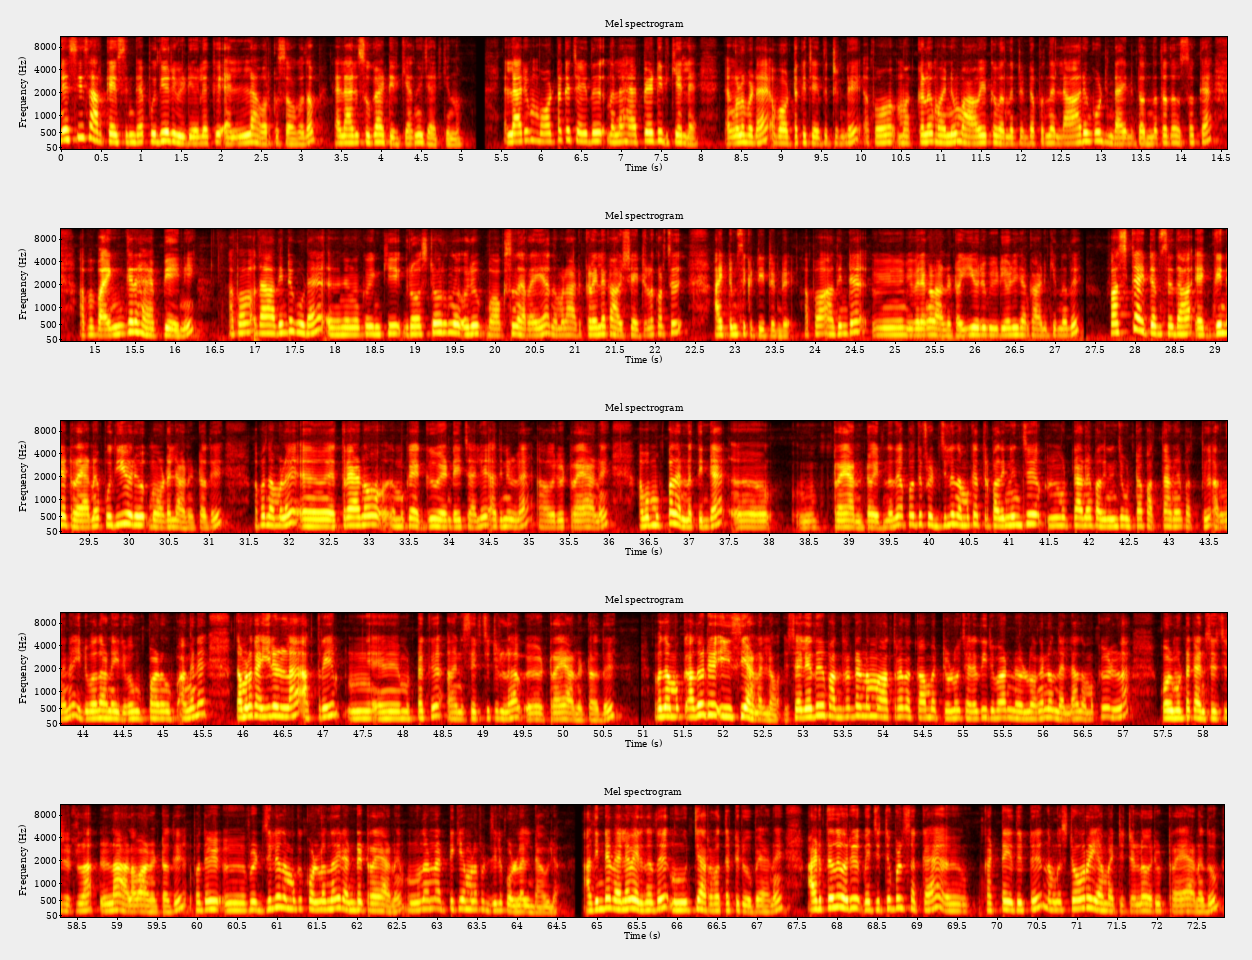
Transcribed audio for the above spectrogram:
നെസീസ് ആർക്കൈവ്സിന്റെ പുതിയൊരു വീഡിയോയിലേക്ക് എല്ലാവർക്കും സ്വാഗതം. എല്ലാവരും സുഖമായിട്ടിരിക്കുകയെന്ന് വിചാരിക്കുന്നു. എല്ലാവരും വോട്ടൊക്കെ ചെയ്ത് നല്ല ഹാപ്പി ആയിട്ട് ഇരിക്കുകയല്ലേ ഞങ്ങളിവിടെ വോട്ടൊക്കെ ചെയ്തിട്ടുണ്ട്. അപ്പോൾ മക്കൾ മനും വാവയൊക്കെ വന്നിട്ടുണ്ട്. അപ്പോൾ ഒന്ന് എല്ലാവരും കൂടി ഉണ്ടായിരുന്നു കേട്ടോ ഇന്നത്തെ ദിവസമൊക്കെ. അപ്പോൾ ഭയങ്കര ഹാപ്പി ആയിനി. അപ്പോൾ അതാ അതിന്റെ കൂടെ ഞങ്ങൾക്ക് എനിക്ക് ഗ്രോ സ്റ്റോറിൽ നിന്ന് ഒരു ബോക്സ് നിറയെ നമ്മുടെ അടുക്കളയിലേക്ക് ആവശ്യമായിട്ടുള്ള കുറച്ച് ഐറ്റംസ് കിട്ടിയിട്ടുണ്ട്. അപ്പോൾ അതിന്റെ വിവരങ്ങളാണ് കേട്ടോ ഈ ഒരു വീഡിയോയിൽ ഞാൻ കാണിക്കുന്നത്. ഫസ്റ്റ് ഐറ്റംസ് ഇതാ എഗ്ഗിന്റെ ട്രേ ആണ്. പുതിയൊരു മോഡലാണ് കേട്ടോ അത്. അപ്പോൾ നമ്മൾ എത്രയാണോ നമുക്ക് എഗ്ഗ് വേണ്ടത് വെച്ചാൽ അതിനുള്ള ആ ഒരു ട്രേ ആണ്. അപ്പോൾ മുപ്പതെണ്ണത്തിന്റെ ട്രേ ആണ് കേട്ടോ വരുന്നത്. അപ്പോൾ അത് ഫ്രിഡ്ജിൽ നമുക്ക് എത്ര പതിനഞ്ച് മുട്ടാണ് പതിനഞ്ച് മുട്ട പത്താണ് പത്ത് അങ്ങനെ ഇരുപതാണ് ഇരുപത് മുപ്പാണ് മുപ്പ അങ്ങനെ നമ്മുടെ കയ്യിലുള്ള അത്രയും മുട്ടക്ക് അനുസരിച്ചിട്ടുള്ള ട്രേ ആണ് കേട്ടോ അത്. അപ്പോൾ നമുക്ക് അതൊരു ഈസി ആണല്ലോ. ചിലത് പന്ത്രണ്ടെണ്ണം മാത്രമേ വെക്കാൻ പറ്റുള്ളൂ ചിലത് ഇരുപതെണ്ണേ ഉള്ളൂ അങ്ങനെ ഒന്നല്ല. നമുക്ക് ഉള്ള കോഴിമുട്ടക്ക് അനുസരിച്ചിട്ടുള്ള ഉള്ള അളവാണ് കേട്ടോ അത്. അപ്പോൾ അത് ഫ്രിഡ്ജിൽ നമുക്ക് കൊള്ളുന്നത് രണ്ട് ട്രേ ആണ്. മൂന്നെണ്ണം അട്ടിക്ക് നമ്മൾ ഫ്രിഡ്ജിൽ കൊള്ളലുണ്ടാവില്ല അതിന്റെ വില വരുന്നത് നൂറ്റി അറുപത്തെട്ട് രൂപയാണ്. അടുത്തത് ഒരു വെജിറ്റബിൾസ് ഒക്കെ കട്ട് ചെയ്തിട്ട് നമുക്ക് സ്റ്റോർ ചെയ്യാൻ പറ്റിയിട്ടുള്ള ഒരു ട്രേ ആണിതും.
